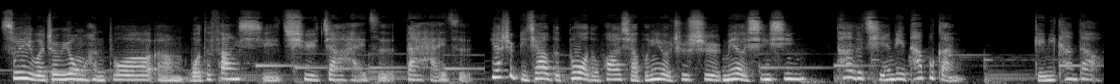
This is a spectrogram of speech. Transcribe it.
所以我就用很多嗯我的方式去教孩子、带孩子。要是比较的多的话，小朋友就是没有信心，他的潜力他不敢给你看到。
